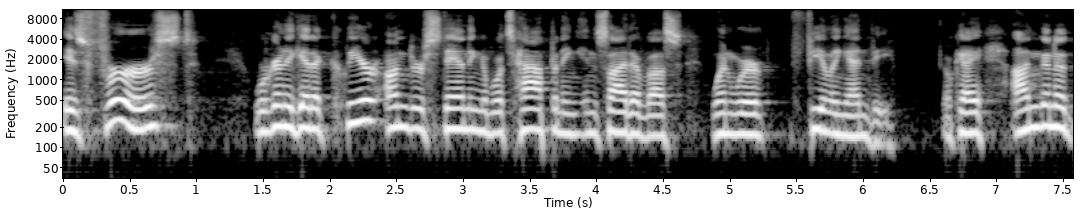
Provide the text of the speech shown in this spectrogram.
is first, we're going to get a clear understanding of what's happening inside of us when we're feeling envy. Okay? I'm going to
